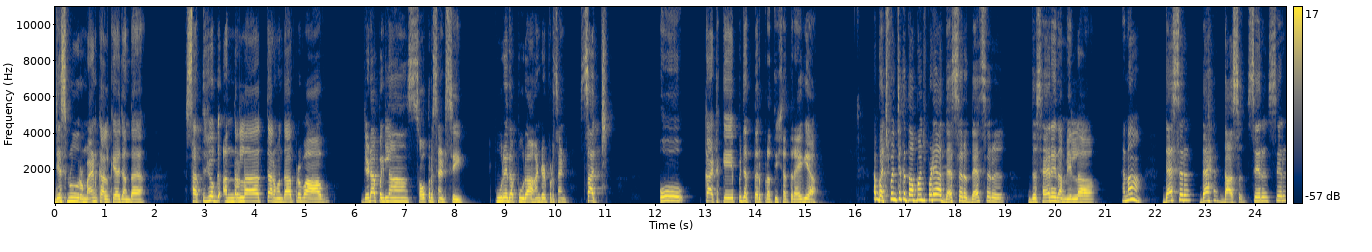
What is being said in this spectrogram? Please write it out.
ਜਿਸ ਨੂੰ ਰਮਾਇਣ ਕਾਲ ਕਿਹਾ ਜਾਂਦਾ ਆ। ਸਤਯੁਗ ਅੰਦਰਲਾ ਧਰਮ ਦਾ ਪ੍ਰਭਾਵ ਜਿਹੜਾ ਪਹਿਲਾਂ 100% ਸੀ, ਪੂਰੇ ਦਾ ਪੂਰਾ 100% ਸੱਚ, ਉਹ ਘਟ ਕੇ 75% ਰਹਿ ਗਿਆ। ਆ ਬਚਪਨ ਚ ਕਿਤਾਬਾਂ ਚ ਪੜਿਆ ਦਸਰ ਦਸਰ ਦਸਹਿਰੇ ਦਾ ਮੇਲਾ, ਹੈਨਾ? ਦਸਰ ਦਹ 10 ਸਿਰ ਸਿਰ।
